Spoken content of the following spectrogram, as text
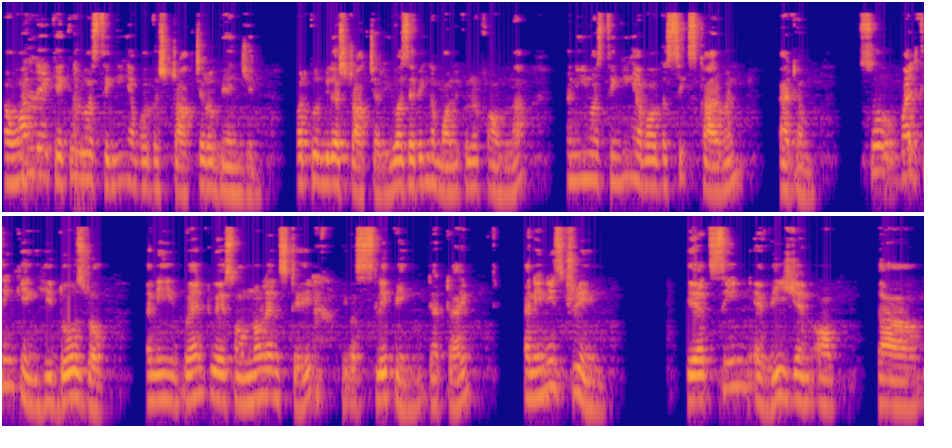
Now one day Kekulé was thinking about the structure of benzene. What could be the structure? He was having the molecular formula and he was thinking about the six carbon atom. So while thinking, he dozed off and he went to a somnolent state. He was sleeping that time and in his dream, he had seen a vision of the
